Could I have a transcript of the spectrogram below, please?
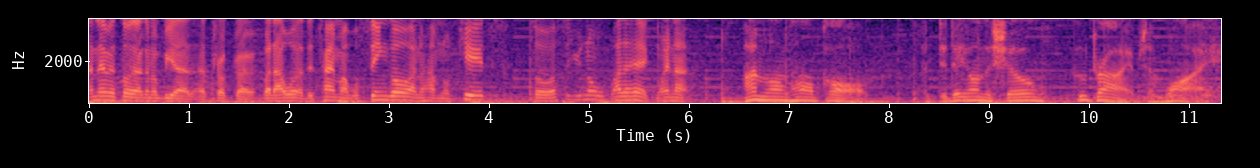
I never thought I was gonna be a, a truck driver, but I was, at the time I was single. I don't have no kids, so I said, you know, why the heck? Why not? I'm Long Haul Paul, and today on the show, who drives and why?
